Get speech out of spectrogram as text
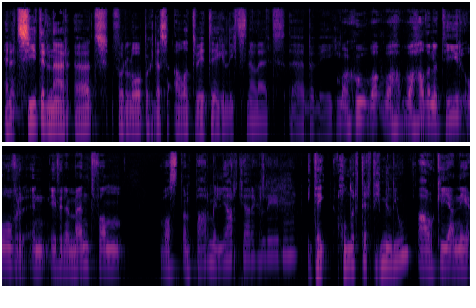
En het ziet er naar uit voorlopig dat ze alle twee tegen lichtsnelheid eh, bewegen. Maar goed, we, we, we hadden het hier over een evenement van... Was het een paar miljard jaar geleden? Ik denk 130 miljoen? Ah, oké, ja, nee, ja,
